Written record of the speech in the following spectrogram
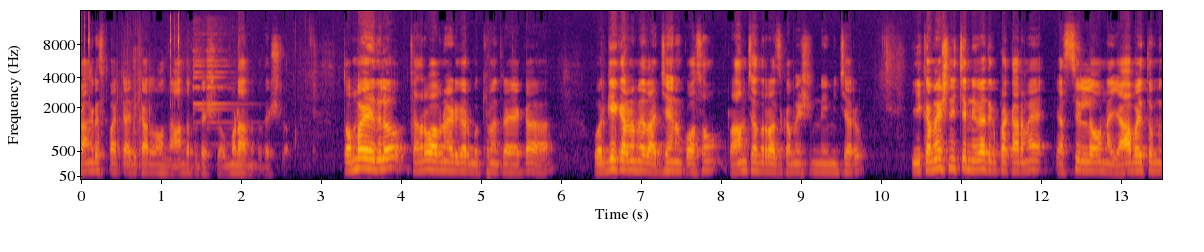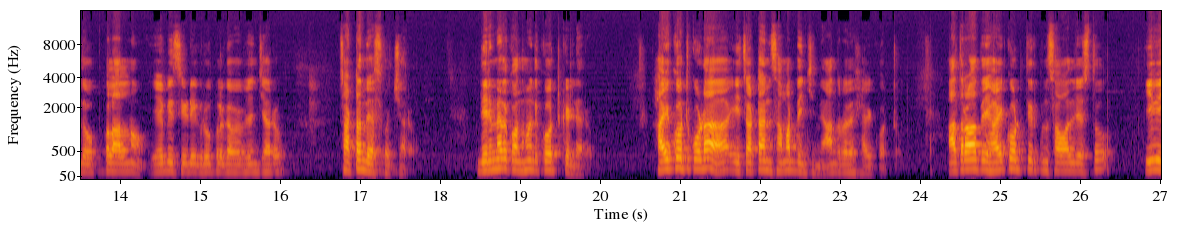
కాంగ్రెస్ పార్టీ అధికారంలో ఉంది ఆంధ్రప్రదేశ్లో ఉమ్మడి ఆంధ్రప్రదేశ్లో. తొంభై ఐదులో చంద్రబాబు నాయుడు గారు ముఖ్యమంత్రి అయ్యాక వర్గీకరణ మీద అధ్యయనం కోసం రామచంద్రరాజు కమిషన్ నియమించారు. ఈ కమిషన్ ఇచ్చిన నివేదిక ప్రకారమే ఎస్సీల్లో ఉన్న యాభై తొమ్మిది ఉపకులాలను ఏబిసిడి గ్రూపులుగా విభజించారు చట్టం తీసుకొచ్చారు. దీని మీద కొంతమంది కోర్టుకు వెళ్ళారు హైకోర్టు కూడా ఈ చట్టాన్ని సమర్థించింది ఆంధ్రప్రదేశ్ హైకోర్టు. ఆ తర్వాత ఈ హైకోర్టు తీర్పును సవాల్ చేస్తూ ఈవి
